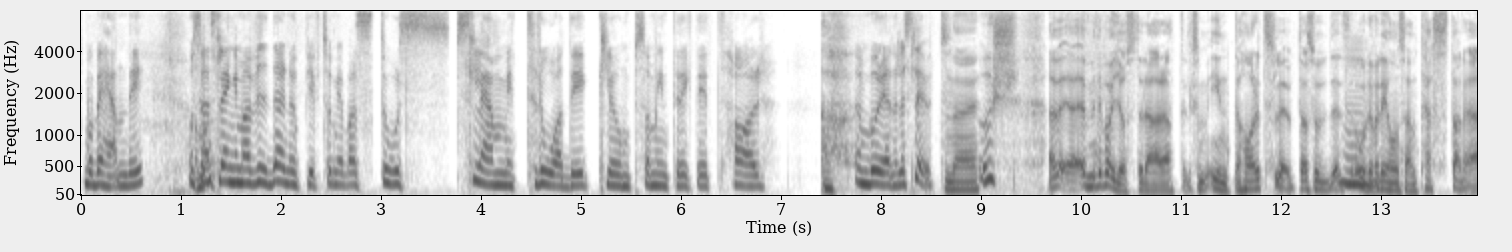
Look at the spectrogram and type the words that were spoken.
var behändig. Och Ja, sen man- slänger man vidare en uppgift som är bara stor, slemmig, trådig klump som inte riktigt har en början eller slut. Ah. Nej. Usch. Ja, Men det var just det där att liksom inte ha ett slut. Alltså, Mm. Och det var det hon sen testade.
